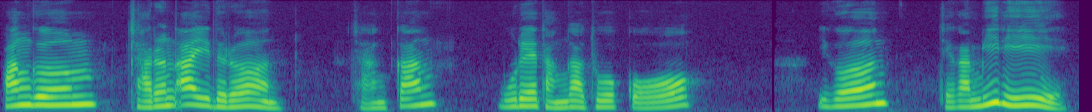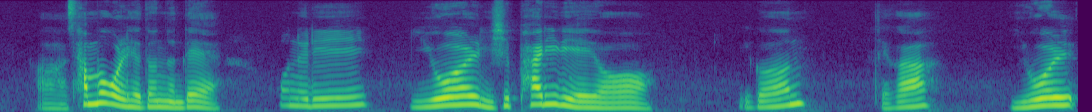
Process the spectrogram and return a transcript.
방금 자른 아이들은 잠깐 물에 담가 두었고 이건 제가 미리 어, 삽목을 해뒀는데 오늘이 2월 28일이에요. 이건 제가 2월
